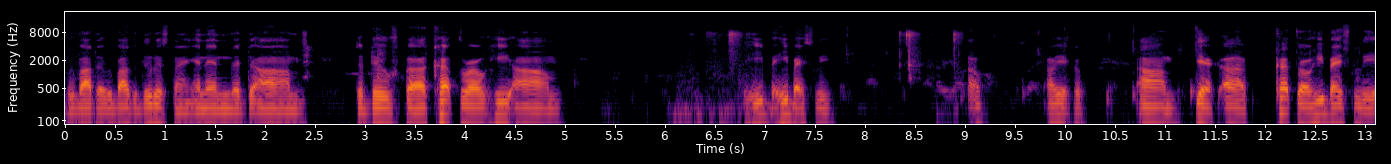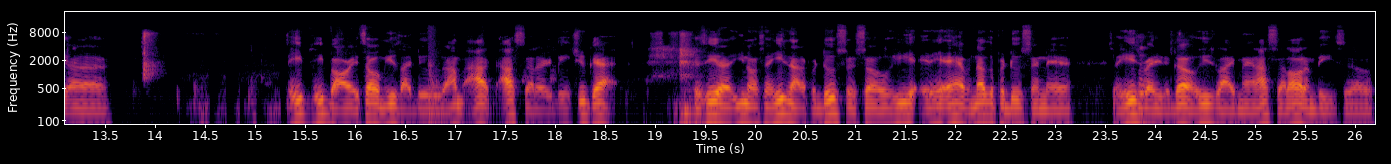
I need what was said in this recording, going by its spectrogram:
we about to we about to do this thing. And then the um the dude uh, cutthroat he um he he basically Oh, oh yeah, cool. Um, yeah, uh, Cutthroat. He basically uh, he he already told me he was like, dude, I'm I, I'll sell every beat you got, because he uh, you know, I'm saying he's not a producer, so he, he have another producer in there, so he's ready to go. He's like, man, I sell all them beats, so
